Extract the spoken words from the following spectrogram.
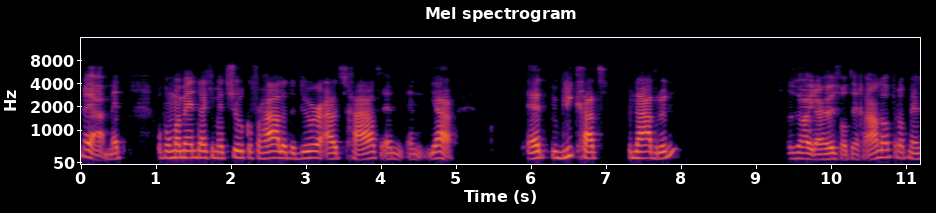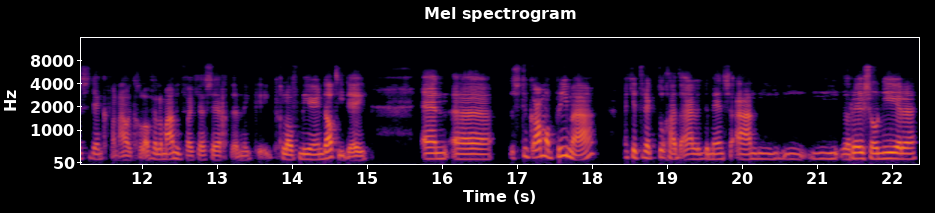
nou ja, met, op het moment dat je met zulke verhalen de deur uitgaat en, en ja, het publiek gaat benaderen, dan zou je daar heus wel tegen aanlopen dat mensen denken van nou, ik geloof helemaal niet wat jij zegt en ik, ik geloof meer in dat idee. En uh, dat is natuurlijk allemaal prima, want je trekt toch uiteindelijk de mensen aan die, die, die resoneren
